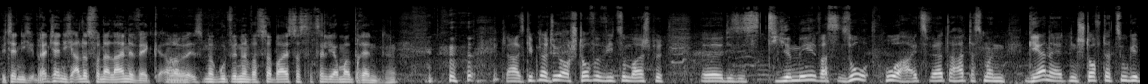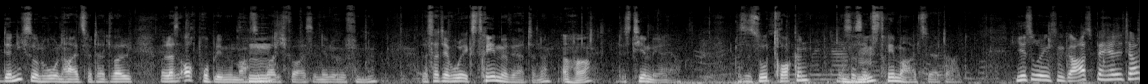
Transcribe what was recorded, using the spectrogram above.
wird ja nicht, brennt ja nicht alles von alleine weg. Aber ist immer gut, wenn dann was dabei ist, das tatsächlich auch mal brennt. ne? Klar, es gibt natürlich auch Stoffe wie zum Beispiel äh, dieses Tiermehl, was so hohe Heizwerte hat, dass man gerne einen Stoff dazu gibt, der nicht so einen hohen Heizwert hat, weil, weil das auch Probleme macht, soweit ich weiß, in den Öfen. Ne? Das hat ja wohl extreme Werte, ne? Aha. das Tiermehl. Ja. Das ist so trocken, dass das extreme Heizwerte hat. Hier ist übrigens ein Gasbehälter.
